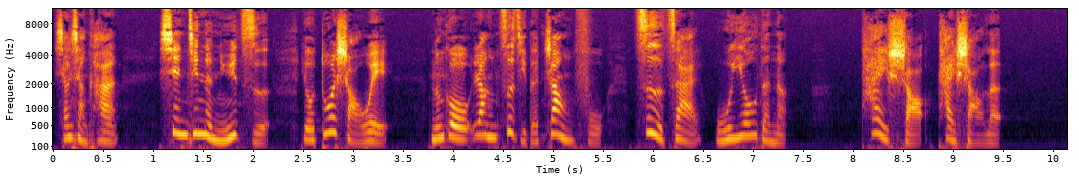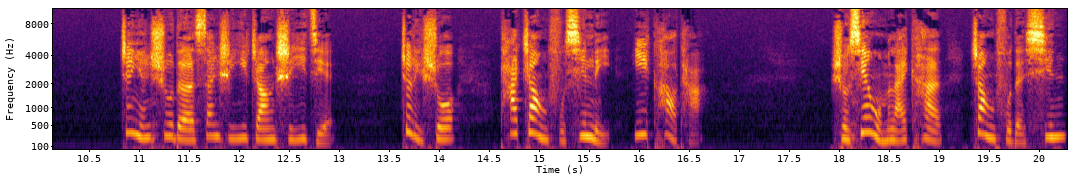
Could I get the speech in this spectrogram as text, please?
想想看，现今的女子有多少位能够让自己的丈夫自在无忧的呢？太少，太少了。箴言书的三十一章十一节，这里说她丈夫心里依靠她。首先，我们来看丈夫的心，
